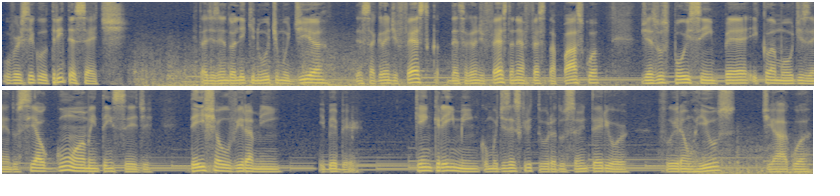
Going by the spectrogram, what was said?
o versículo 37, que está dizendo ali que no último dia dessa grande festa, dessa grande festa, né, a festa da Páscoa, Jesus pôs-se em pé e clamou, dizendo: Se algum homem tem sede, deixa ouvir a mim e beber. Quem crê em mim, como diz a Escritura, do seu interior fluirão rios de água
